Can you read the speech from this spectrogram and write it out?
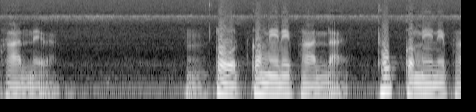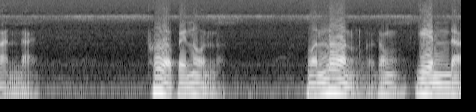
พานนี่แหละโกรธก็มีในพานได้ ทุกข์ก็มีในพานได้ เพื่อไปโน่นหรอ วันร้อนก็ต้องเย็นได้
